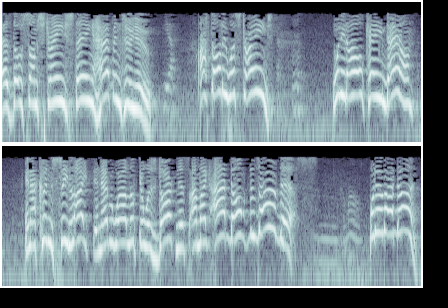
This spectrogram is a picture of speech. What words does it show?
As though some strange thing happened to you. Yeah. I thought it was strange. When it all came down, and I couldn't see light, and everywhere I looked there was darkness. I'm like, I don't deserve this. What have I done?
